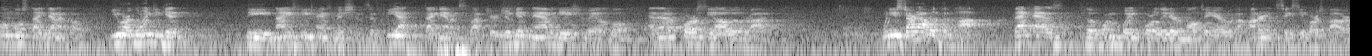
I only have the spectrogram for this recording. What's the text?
almost identical. You are going to get the 9-speed transmissions, the Fiat dynamic selectors, you'll get navigation available, and then of course the all-wheel drive. When you start out with the POP, that has the 1.4 liter multi-air with 160 horsepower.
